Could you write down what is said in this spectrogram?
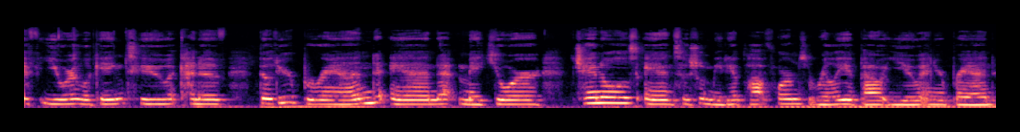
if you are looking to kind of build your brand and make your channels and social media platforms really about you and your brand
